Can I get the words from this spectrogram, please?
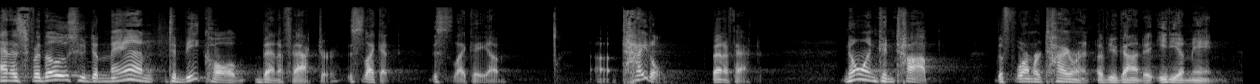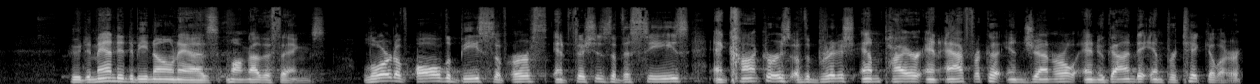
And as for those who demand to be called benefactor, this is like a, this is like a uh, uh, title, benefactor. No one can top the former tyrant of Uganda, Idi Amin, who demanded to be known as, among other things, Lord of all the beasts of earth and fishes of the seas, and conquerors of the British Empire and Africa in general, and Uganda in particular,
